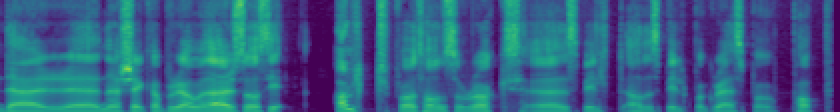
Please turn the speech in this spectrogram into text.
Der eh, når jeg sjekka programmet der, så å si alt på Tons of Rock eh, spilt, hadde spilt på Grass Pop.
